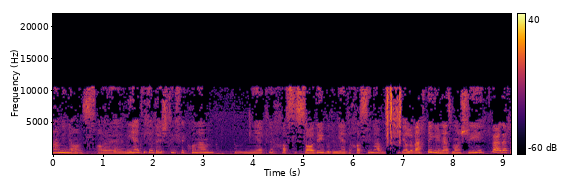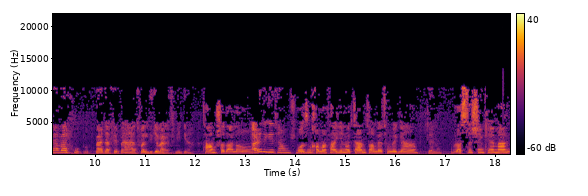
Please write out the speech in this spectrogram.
همیناست آره. نیتی که داشتی فکر کنم نیت خاصی ساده ای بوده. نیت خاصی نبود. حالا وقت بگیرین از منشی بر دفعه اول خوب بود. بر دفعه بعد فال دیگه برات می‌گیرم. تمام شد الان؟ آره دیگه تمام شد. باز می‌خوام. من فقط یه نکته می‌تونم بهتون بگم. جنم راستش این که من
